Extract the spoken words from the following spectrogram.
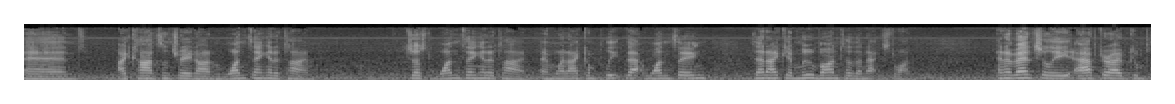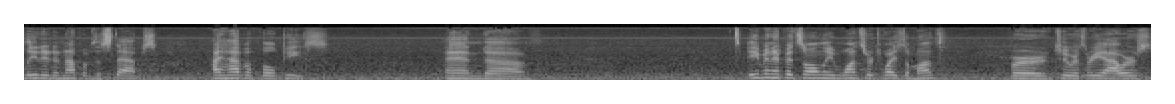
And I concentrate on one thing at a time. Just one thing at a time. And when I complete that one thing, then I can move on to the next one. And eventually, after I've completed enough of the steps, I have a full piece. And uh, even if it's only once or twice a month for two or three hours,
